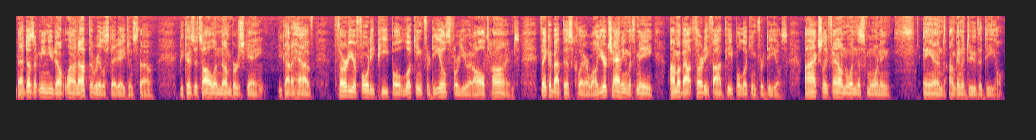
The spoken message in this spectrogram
That doesn't mean you don't line up the real estate agents, though, because it's all a numbers game. You got to have 30 or 40 people looking for deals for you at all times. Think about this, Claire. While you're chatting with me, I'm about 35 people looking for deals. I actually found one this morning, and I'm going to do the deal.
